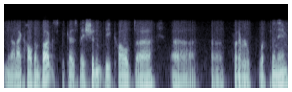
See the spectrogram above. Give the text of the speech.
you know, and I call them bugs because they shouldn't be called uh, uh, uh, whatever. What's the name?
